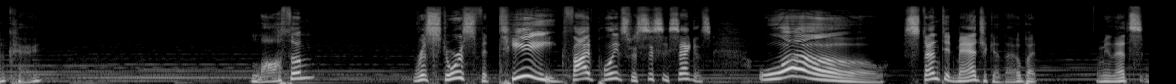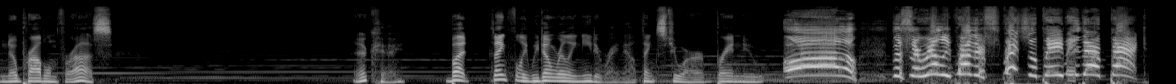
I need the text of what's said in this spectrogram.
Okay. Lotham? Restores fatigue. Five points for 60 seconds. Whoa! Stunted magicka, though, but I mean, that's no problem for us. Okay. But thankfully, we don't really need it right now, thanks to our brand new. Oh! The Surilie Brothers special, baby! They're back!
